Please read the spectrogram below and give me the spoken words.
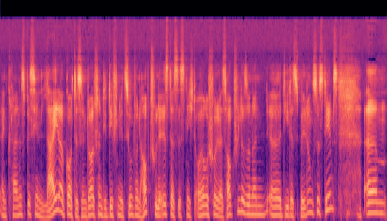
ein kleines bisschen leider Gottes in Deutschland die Definition von Hauptschule ist. Das ist nicht eure Schule als Hauptschule, sondern äh, die des Bildungssystems. Ähm,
